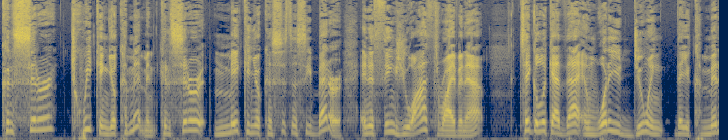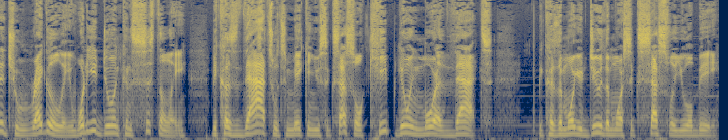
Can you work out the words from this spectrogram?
consider tweaking your commitment. Consider making your consistency better. And the things you are thriving at, take a look at that and what are you doing that you're committed to regularly? What are you doing consistently? Because that's what's making you successful. Keep doing more of that because the more you do, the more successful you will be.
